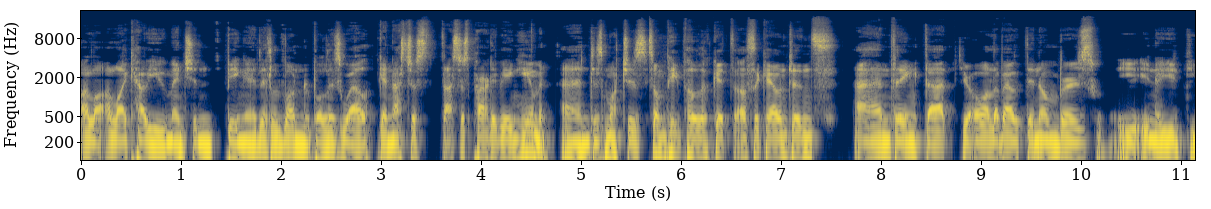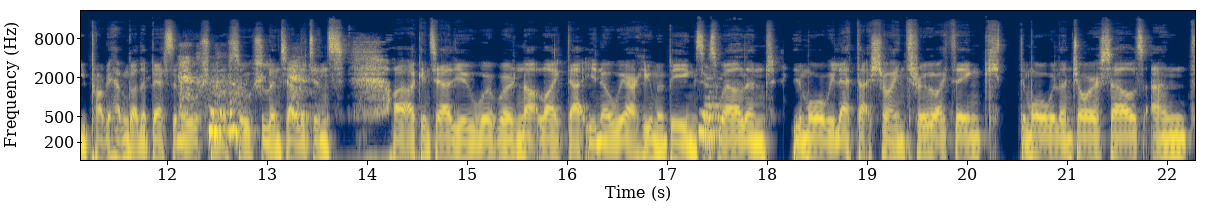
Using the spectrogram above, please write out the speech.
I, li- I like how you mentioned being a little vulnerable as well. Again, that's just that's just part of being human. And as much as some people look at us accountants and think that you're all about the numbers. You, you know, you, you probably haven't got the best emotional or social intelligence. I, I, can tell you we're, we're not like that. You know, we are human beings yeah. as well. And the more we let that shine through, I think the more we'll enjoy ourselves and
